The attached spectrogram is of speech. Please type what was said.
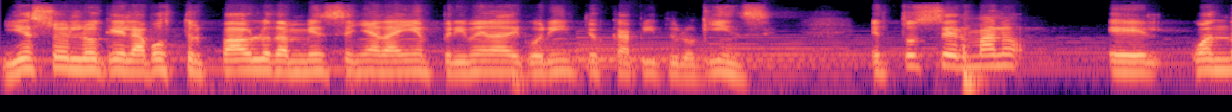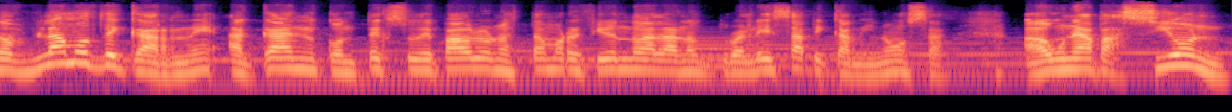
Y eso es lo que el apóstol Pablo también señala ahí en Primera de Corintios capítulo 15. Entonces, hermano, cuando hablamos de carne, acá en el contexto de Pablo nos estamos refiriendo a la naturaleza pecaminosa, a una pasión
